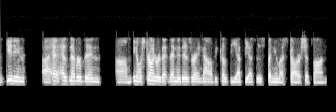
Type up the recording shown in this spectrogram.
is getting uh, ha- has never been um, you know stronger than, than it is right now because the FBS is spending less scholarships on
